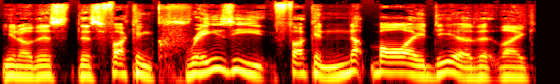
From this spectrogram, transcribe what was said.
you know this this fucking crazy fucking nutball idea that like.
